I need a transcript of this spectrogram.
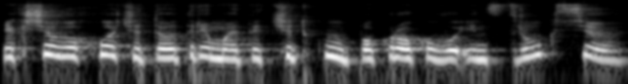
Якщо ви хочете отримати чітку покрокову інструкцію,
